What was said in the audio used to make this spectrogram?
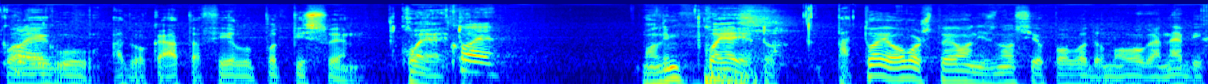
kolegu, advokata Filu, potpisujem. Koja je to? Molim? Koja je to? Pa to je ovo što je on iznosio povodom ovoga, ne bih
